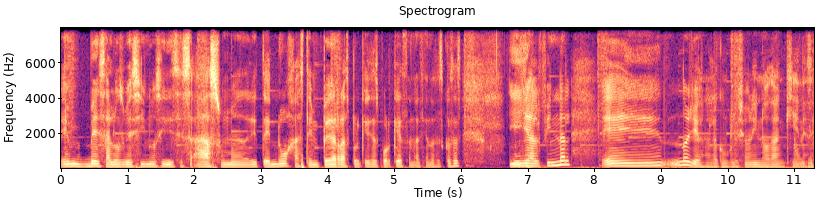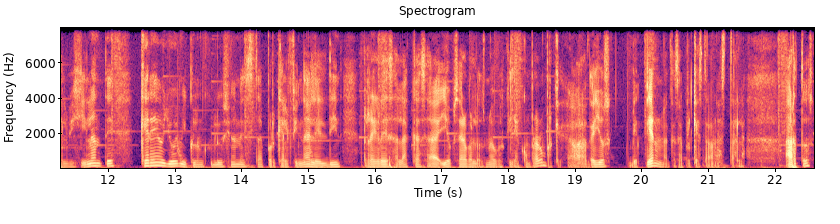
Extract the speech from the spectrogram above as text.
ves a los vecinos y dices ah su madre te enojas te emperras porque dices por qué están haciendo esas cosas y al final eh, no llegan a la conclusión y no dan quién es el vigilante creo yo y mi conclusión está porque al final el Dean regresa a la casa y observa los nuevos que ya compraron porque ah, ellos vendieron la casa porque estaban hasta la hartos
